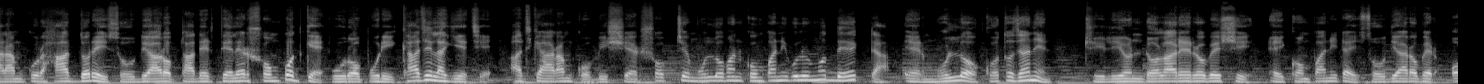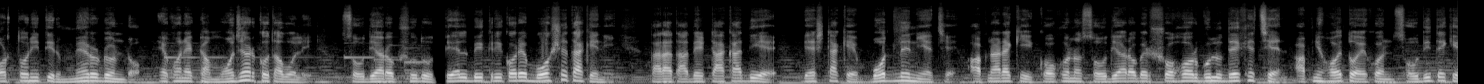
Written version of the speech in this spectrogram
আরামকুর হাত ধরেই সৌদি আরব তাদের তেলের সম্পদকে পুরোপুরি কাজে লাগিয়েছে। আজকে আরামকো বিশ্বের সবচেয়ে মূল্যবান কোম্পানিগুলোর মধ্যে একটা। এর মূল্য কত জানেন? ট্রিলিয়ন ডলারেরও বেশি এই কোম্পানিটাই সৌদি আরবের অর্থনীতির মেরুদণ্ড। এখন একটা মজার কথা বলি, সৌদি আরব শুধু তেল বিক্রি করে বসে থাকেনি, তারা তাদের টাকা দিয়ে দেশটাকে বদলে নিয়েছে। আপনারা কি কখনো সৌদি আরবের শহরগুলো দেখেছেন? আপনি হয়তো এখন সৌদি থেকে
